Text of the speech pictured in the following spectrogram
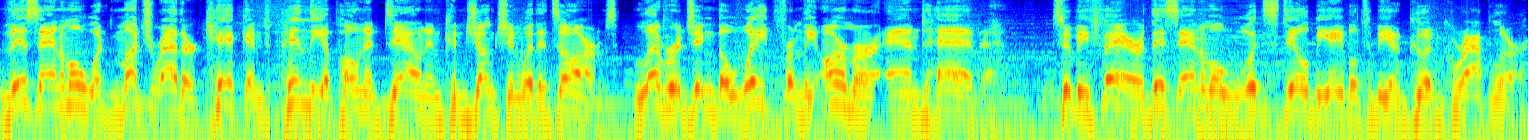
This animal would much rather kick and pin the opponent down in conjunction with its arms, leveraging the weight from the armor and head. To be fair, this animal would still be able to be a good grappler,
